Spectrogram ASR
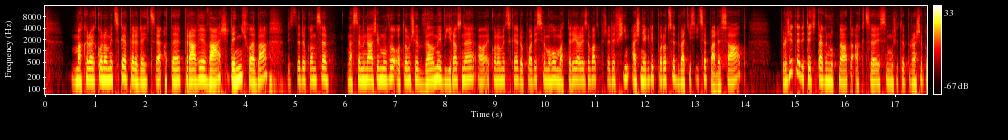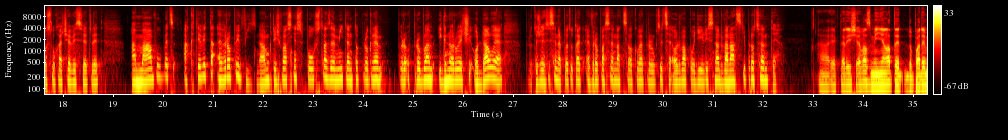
makroekonomické predikce a to je právě váš denní chleba. Vy jste dokonce na semináři mluvil o tom, že velmi výrazné ale ekonomické dopady se mohou materializovat především až někdy po roce 2050. Proč je tedy teď tak nutná ta akce, jestli můžete pro naše posluchače vysvětlit? A má vůbec aktivita Evropy význam, když vlastně spousta zemí tento program, pro, problém ignoruje či oddaluje? Protože jestli se nepletu, tak Evropa se na celkové produkci CO2 podílí snad 12%. Jak tady již Eva zmínila, ty dopady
